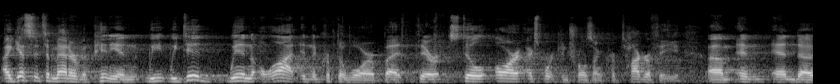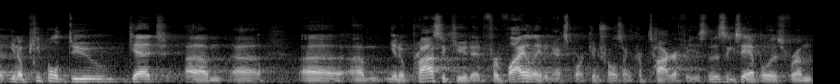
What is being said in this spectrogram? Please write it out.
I guess it's a matter of opinion. We, we did win a lot in the crypto war, but there still are export controls on cryptography. Um, and, and uh, you know, people do get, um, uh, uh, um, you know, prosecuted for violating export controls on cryptography. So this example is from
